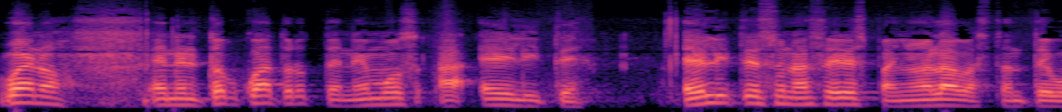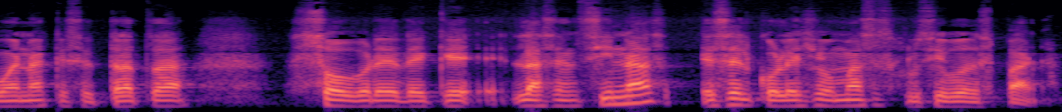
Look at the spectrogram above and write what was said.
Bueno, en el top 4 tenemos a Élite. Élite es una serie española bastante buena que se trata sobre de que Las Encinas es el colegio más exclusivo de España.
